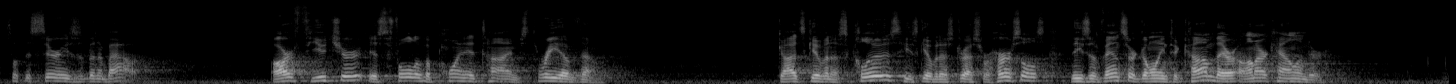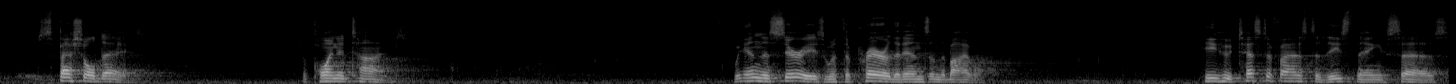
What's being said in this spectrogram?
That's what this series has been about. Our future is full of appointed times, three of them. God's given us clues, He's given us dress rehearsals. These events are going to come, they're on our calendar. Special days, appointed times. We end this series with the prayer that ends in the Bible. He who testifies to these things says,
